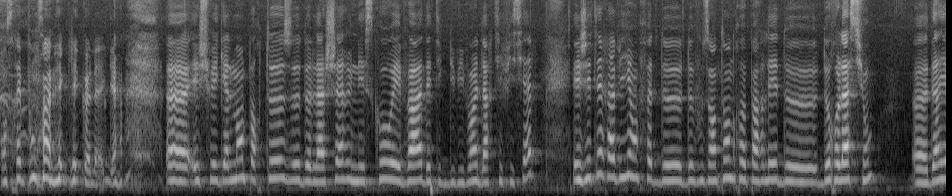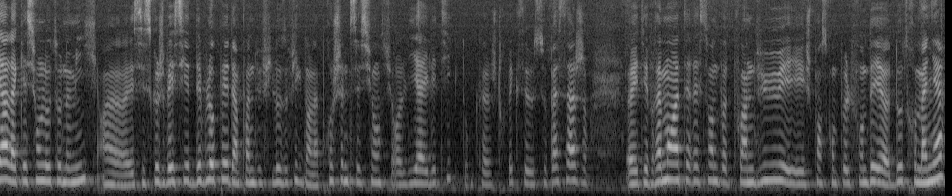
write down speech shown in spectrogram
on, se, répond avec les collègues. Euh, et je suis également porteuse de la chaire UNESCO EVA d'éthique du vivant et de l'artificiel. Et j'étais ravie en fait de, vous entendre parler de, relations euh, derrière la question de l'autonomie. Euh, et c'est ce que je vais essayer de développer d'un point de vue philosophique dans la prochaine session sur l'IA et l'éthique. Donc je trouvais que ce passage euh, était vraiment intéressant de votre point de vue et je pense qu'on peut le fonder euh, d'autres manières.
